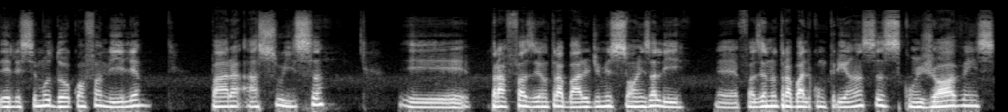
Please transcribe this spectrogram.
ele se mudou com a família para a Suíça e para fazer um trabalho de missões ali é, fazendo trabalho com crianças, com jovens,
